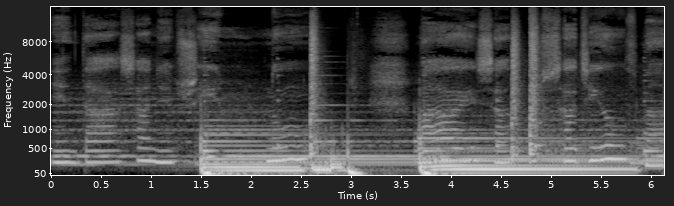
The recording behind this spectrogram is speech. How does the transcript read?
Nedá se nevšimnout, maj se usadil v nás.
